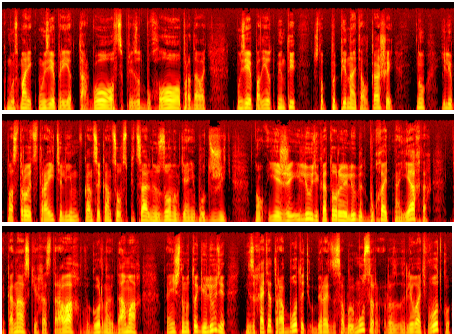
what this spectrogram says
к, смотри, к музею приедут торговцы, привезут бухло продавать. К музею подъедут менты, чтобы попинать алкашей. Ну, или построить строители им, в конце концов, специальную зону, где они будут жить. Но есть же и люди, которые любят бухать на яхтах, на Канарских островах, в горных домах. В конечном итоге люди не захотят работать, убирать за собой мусор, разливать водку,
